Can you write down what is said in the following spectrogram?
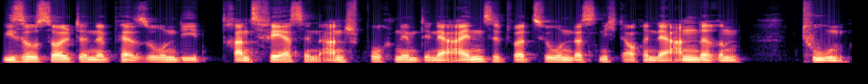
Wieso sollte eine Person, die Transfers in Anspruch nimmt, in der einen Situation das nicht auch in der anderen tun?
